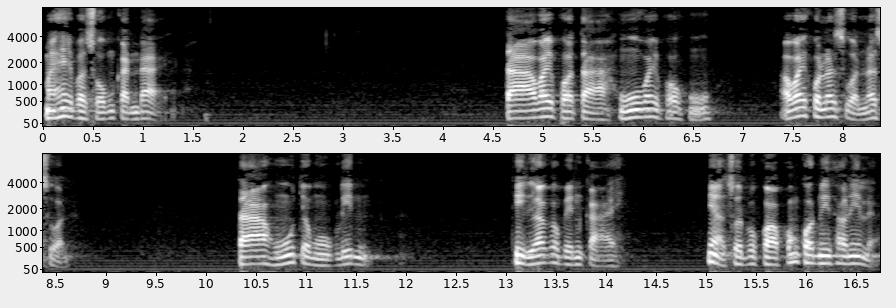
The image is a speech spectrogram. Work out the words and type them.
ไม่ให้ผสมกันได้ ตาไว้พอตา หูไว้พอหู เอาไว้คนละส่วนละส่วน ตาหูจมูกลิ้น ที่เหลือก็เป็นกาย เนี่ยส่วนประกอบของคนมีเท่านี้แหละ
